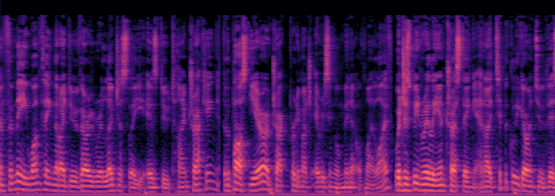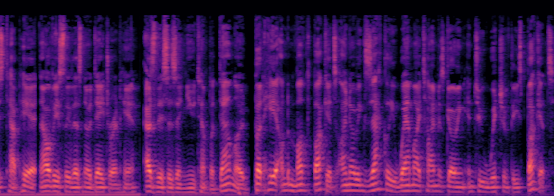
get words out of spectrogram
And for me, one thing that I do very religiously is do time tracking. For the past year, I've tracked pretty much every single minute of my life, which has been really interesting. And I typically go into this tab here. Now, obviously, there's no data in here as this is a new template download. But here under month buckets, I know exactly where my time is going into which of these buckets.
